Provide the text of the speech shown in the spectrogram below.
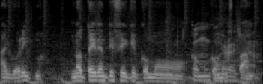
algoritmo no te identifique como, Como un como correo spam. spam.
